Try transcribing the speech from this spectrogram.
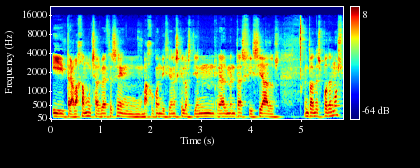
y trabajan muchas veces en, bajo condiciones que los tienen realmente asfixiados. Entonces podemos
